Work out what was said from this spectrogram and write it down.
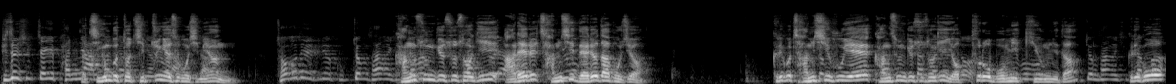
비서실장이 받냐 자, 안 지금부터 집중해서 보시면 강순규 수석이 아래를 잠시 내려다보죠. 그리고 잠시 후에 강승규 수석이 옆으로 몸이 기웁니다. 그리고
